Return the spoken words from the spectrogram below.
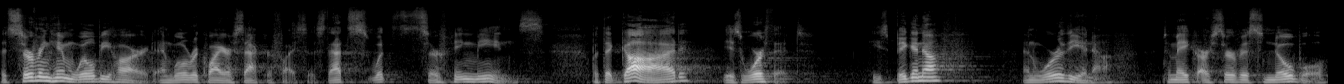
that serving him will be hard and will require sacrifices. That's what serving means. But that God is worth it. He's big enough and worthy enough to make our service noble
